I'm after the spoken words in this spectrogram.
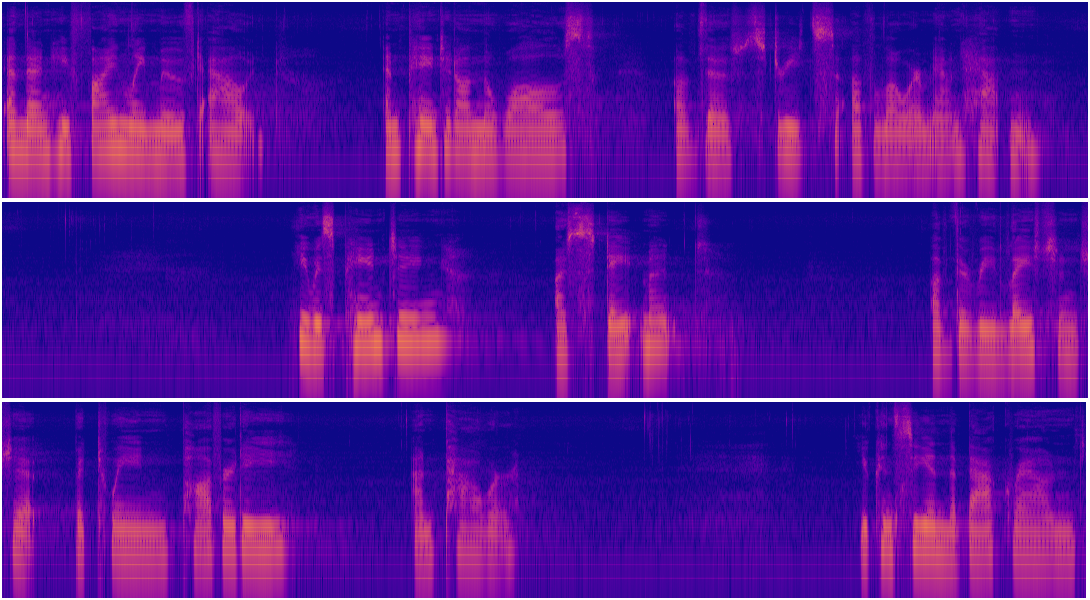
And then he finally moved out and painted on the walls of the streets of lower Manhattan. He was painting a statement of the relationship between poverty and power. You can see in the background,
